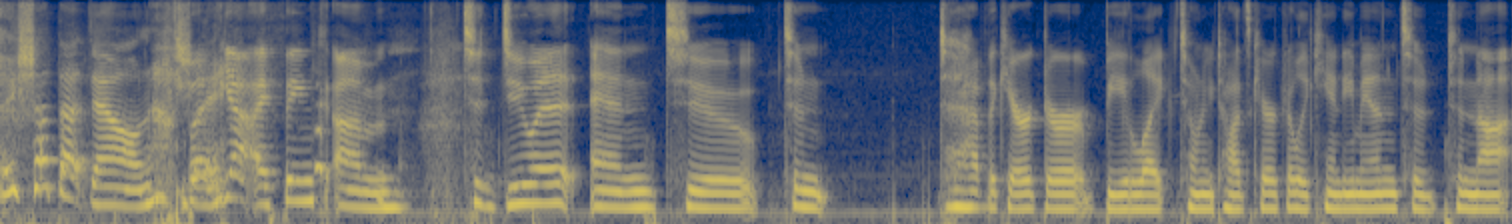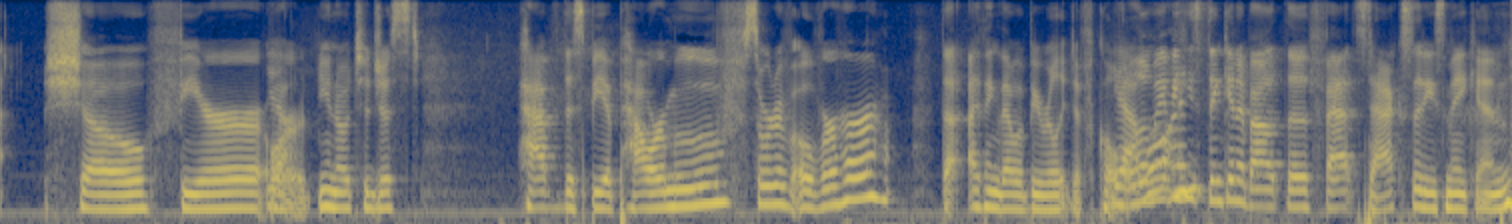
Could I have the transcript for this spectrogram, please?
They shut that down but yeah, I think um, to do it and to to to have the character be like Tony Todd's character, like Candyman, to to not show fear Yeah. or you know to just have this be a power move sort of over her. That I think that would be really difficult. Yeah, Although well, maybe he's thinking about the fat stacks that he's making.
